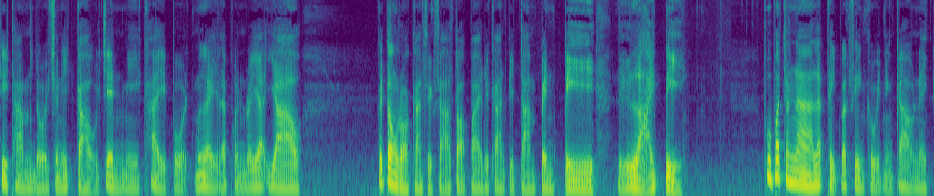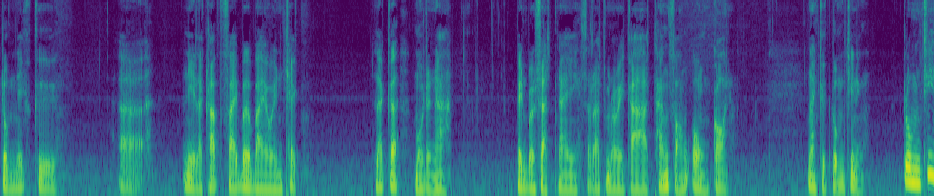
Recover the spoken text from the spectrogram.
ที่ทำโดยชนิดเก่า เช่นมีไข้ปวดเมื่อย และผลระยะยาว ก็ต้องรอการศึกษาต่อไปโดยการติดตามเป็นปีหรือหลายปี ผู้พัฒนาและผลิตวัคซีนโควิด -19 ในกลุ่มนี้ก็คืออนี่แหละครับ Fiber BioNTech และก็ Moderna เป็นบริษัทในสหรัฐอเมริกาทั้งสององค์ก่อน นั่นคือกลุ่มที่1ก ลุ่มที่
